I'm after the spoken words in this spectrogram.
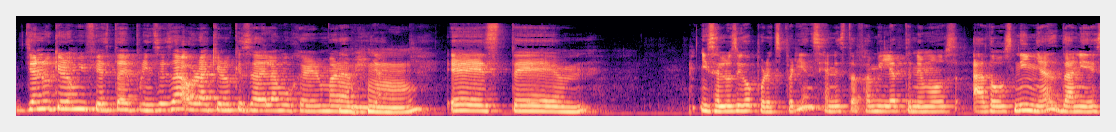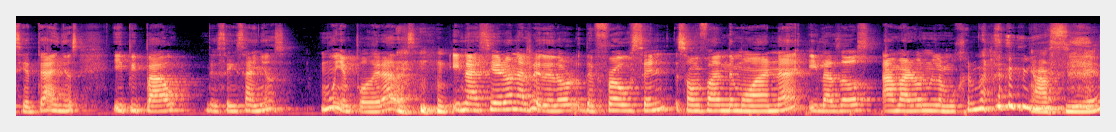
ya no quiero mi fiesta de princesa, ahora quiero que sea de la Mujer Maravilla. Este y se los digo por experiencia, en esta familia tenemos a dos niñas, Dani de 7 años y Pipau de 6 años, muy empoderadas. y nacieron alrededor de Frozen, son fan de Moana y las dos amaron a la Mujer Maravilla. Así es.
